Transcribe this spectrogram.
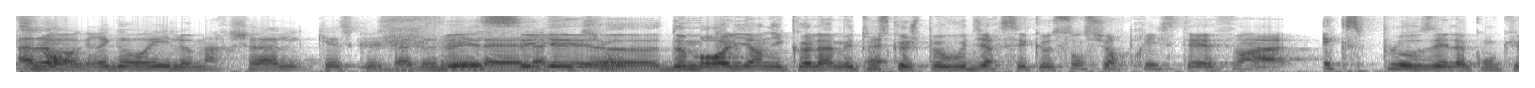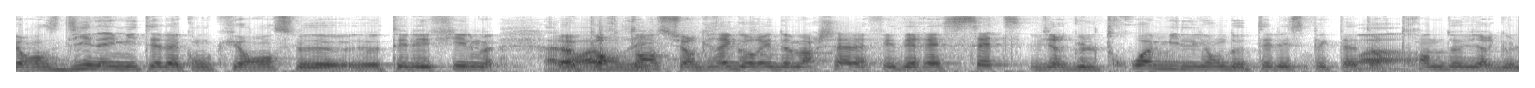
Alors, Grégory Le Marchal, qu'est-ce que ça a donné Je vais essayer euh, de me relire, Nicolas, mais tout ce que je peux vous dire, c'est que sans surprise, TF1 a explosé la concurrence, dynamité la concurrence. Le, téléfilm euh, portant sur Grégory De Marchal a fédéré 7,3 millions de téléspectateurs, 32,5%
